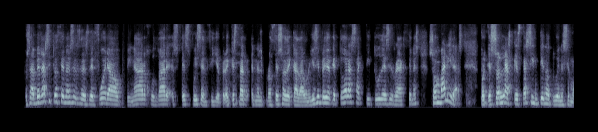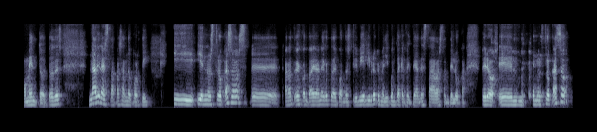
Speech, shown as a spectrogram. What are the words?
o sea, ver las situaciones desde fuera, opinar, juzgar, es, muy sencillo, pero hay que estar en el proceso de cada uno. Yo siempre digo que todas las actitudes y reacciones son válidas, porque son las que estás sintiendo tú en ese momento. Entonces, nadie las está pasando por ti. Y, en nuestro caso, eh, ahora te voy a contar la anécdota de cuando escribí el libro, que me di cuenta que efectivamente estaba bastante loca, pero em, en nuestro caso,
